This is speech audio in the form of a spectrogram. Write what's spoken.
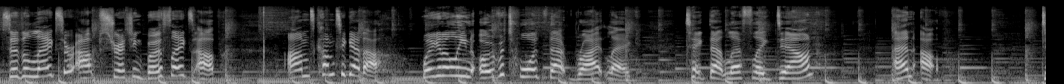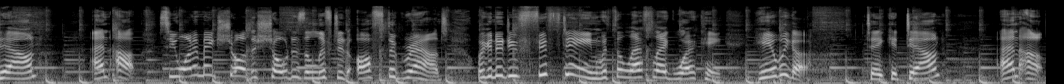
So the legs are up, stretching both legs up. Arms come together. We're gonna lean over towards that right leg. Take that left leg down and up, down and up. So you wanna make sure the shoulders are lifted off the ground. We're gonna do 15 with the left leg working. Here we go. Take it down and up,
